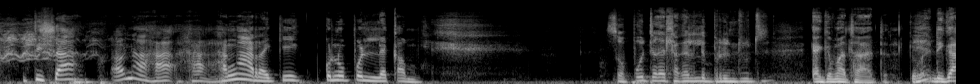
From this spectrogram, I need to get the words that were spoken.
Tiša ga ona hangara ke konopolle ka mo So put re tlhaka le brindut. e ke mathata. Di ka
